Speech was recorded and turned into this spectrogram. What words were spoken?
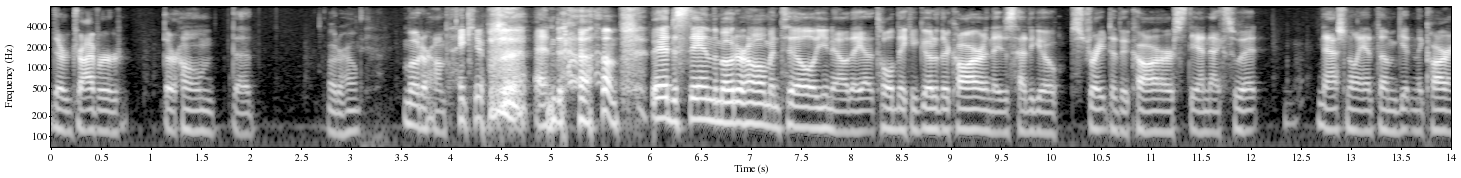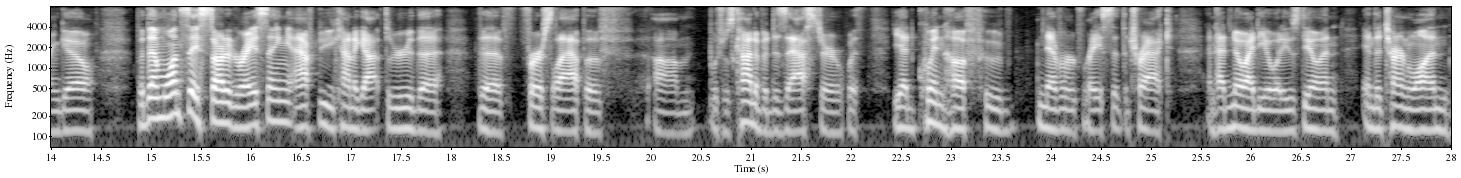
their driver their home the Motorhome. motorhome thank you and um, they had to stay in the motorhome until you know they got told they could go to their car and they just had to go straight to the car stand next to it national anthem get in the car and go but then once they started racing after you kind of got through the the first lap of um, which was kind of a disaster with you had Quin Houff who never raced at the track and had no idea what he was doing in the turn one,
